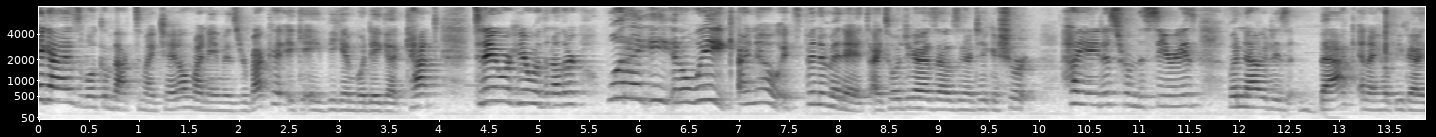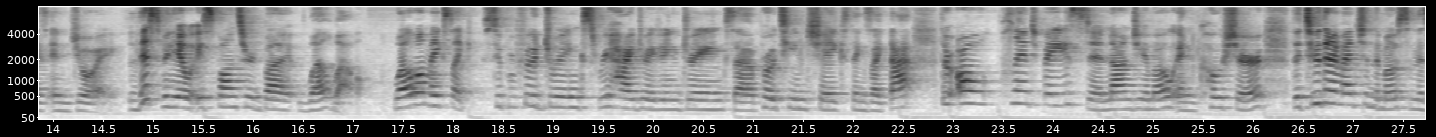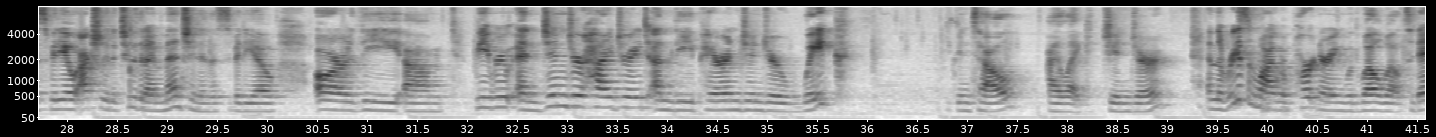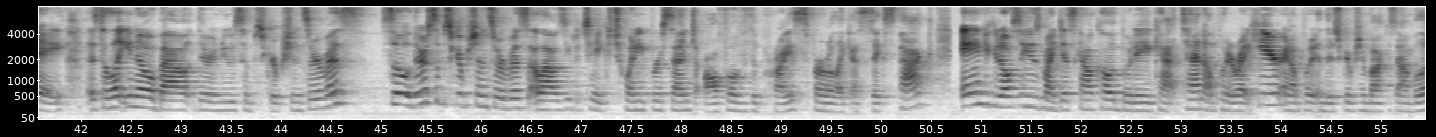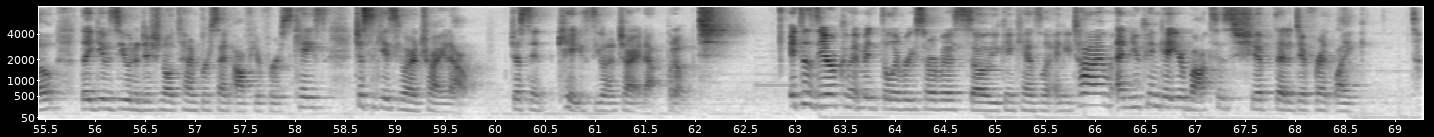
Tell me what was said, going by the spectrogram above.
Hey guys, welcome back to my channel. My name is Rebecca, aka Vegan Bodega Cat. Today we're here with another What I Eat in a Week. I know, it's been a minute. I told you guys I was to take a short hiatus from the series, but now it is back and I hope you guys enjoy. This video is sponsored by Well Well. Well makes like superfood drinks, rehydrating drinks, uh, protein shakes, things like that. They're all plant-based and non-GMO and kosher. The two that I mentioned the most in this video, actually the two that I mentioned in this video, are the um, beetroot and ginger hydrate and the pear and ginger wake. You can tell I like ginger. And the reason why we're partnering with Well Well today is to let you know about their new subscription service. So their subscription service allows you to take 20% off of the price for like a six pack. And you could also use my discount code BodegaCat10. I'll put it right here and I'll put it in the description box down below. That gives you an additional 10% off your first case, just in case you want to try it out. Just in case you want to try it out. But um, it's a zero commitment delivery service, so you can cancel at any time, and you can get your boxes shipped at a different like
